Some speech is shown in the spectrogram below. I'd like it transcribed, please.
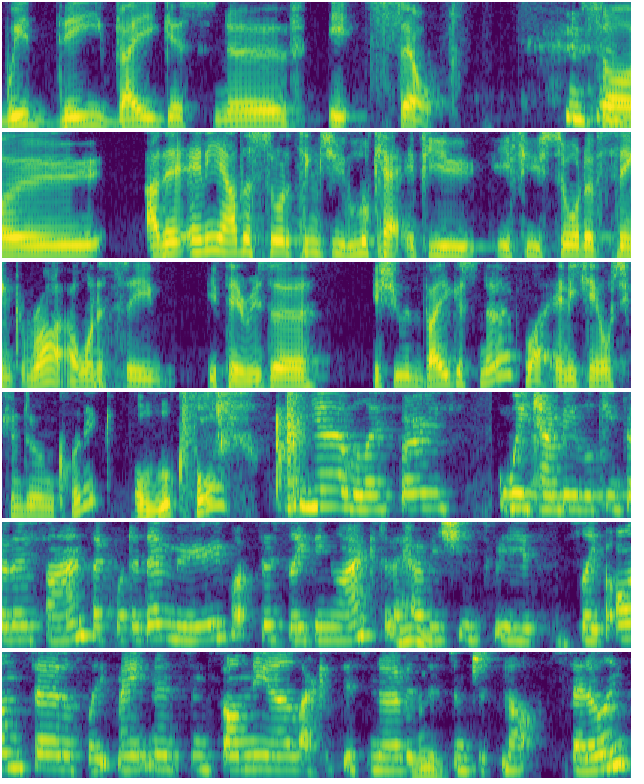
with the vagus nerve itself. Mm-hmm. So, are there any other sort of things you look at if you if you sort of think, right, I want to see if there is a issue with vagus nerve? Like anything else you can do in clinic or look for? Yeah, well, I suppose we can be looking for those signs like what are their mood, what's their sleeping like, do they have mm. issues with sleep onset or sleep maintenance, insomnia, like is this nervous mm. system just not settling?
